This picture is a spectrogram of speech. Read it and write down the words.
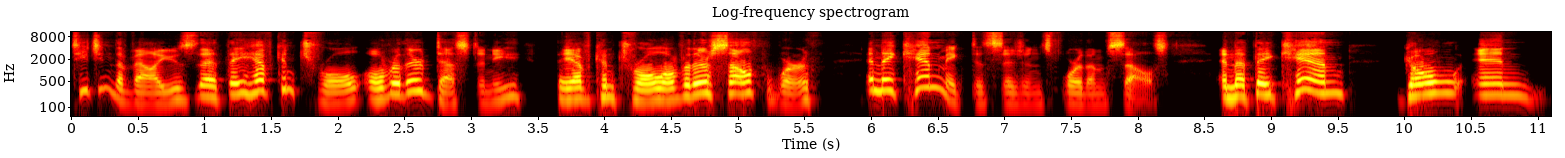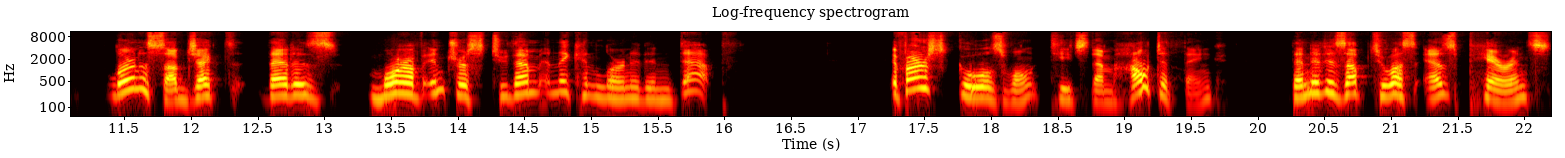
teaching the values that they have control over their destiny, they have control over their self worth, and they can make decisions for themselves, and that they can go and learn a subject that is more of interest to them and they can learn it in depth. If our schools won't teach them how to think, then it is up to us as parents,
